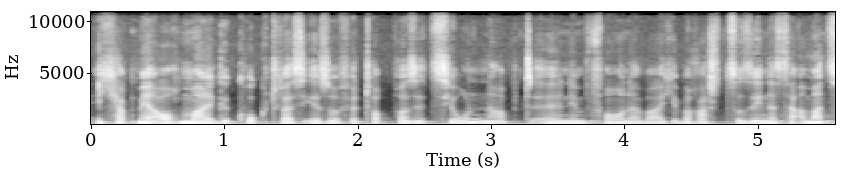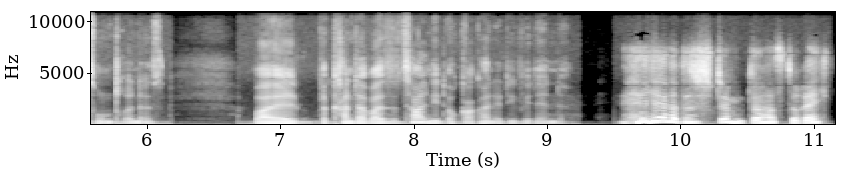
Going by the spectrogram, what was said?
Ich habe mir auch mal geguckt, was ihr so für Top-Positionen habt in dem Fonds. Da war ich überrascht zu sehen, dass da Amazon drin ist. Weil bekannterweise zahlen die doch gar keine Dividende. Ja, das stimmt, da hast du recht.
